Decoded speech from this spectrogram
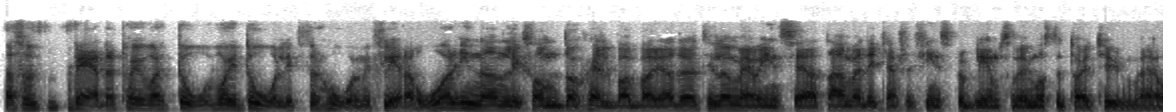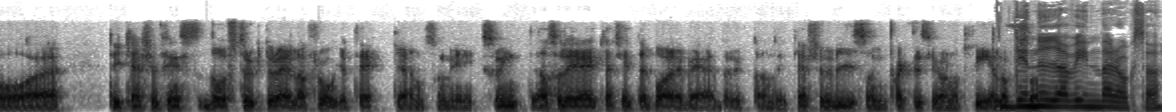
Alltså, vädret har ju varit då, var ju dåligt för H&M i flera år innan liksom de själva började till och med att inse att ah, men det kanske finns problem som vi måste ta itu med. Och, eh, det kanske finns då strukturella frågetecken som, är, som inte, alltså det är kanske inte bara är väder utan det är kanske vi som faktiskt gör något fel också. Det är nya vindar också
